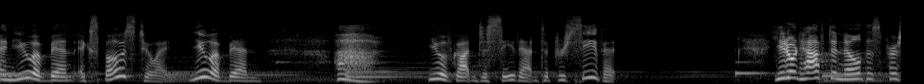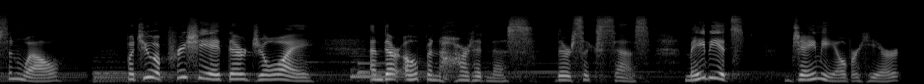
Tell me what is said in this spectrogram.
And you have been exposed to it. You have been, ah, you have gotten to see that and to perceive it. You don't have to know this person well, but you appreciate their joy and their open heartedness, their success. Maybe it's Jamie over here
